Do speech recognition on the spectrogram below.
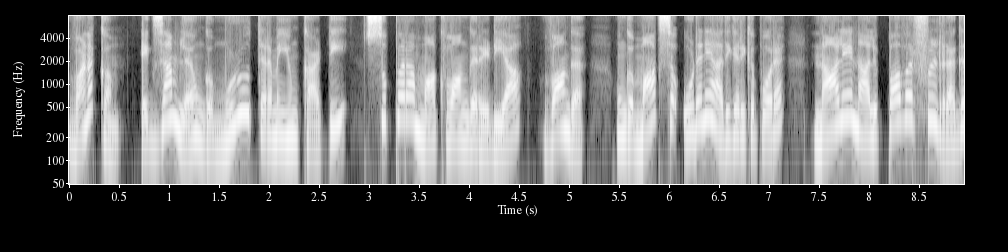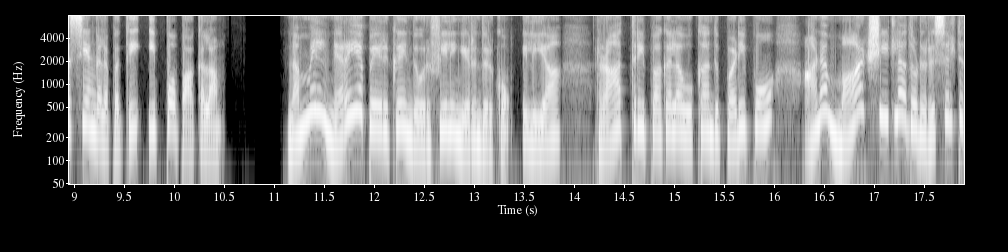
வணக்கம். எக்ஸாம்ல உங்க முழு திறமையும் காட்டி சூப்பரா மார்க் வாங்க ரெடியா வாங்க உங்க மார்க்ஸ உடனே அதிகரிக்க போற நாலே நாலு பவர்ஃபுல் ரகசியங்களை பத்தி இப்போ பார்க்கலாம். நம்மில் நிறைய பேருக்கு இந்த ஒரு ஃபீலிங் இருந்திருக்கும் இல்லையா? ராத்திரி பகல உட்காந்து படிப்போம் ஆனா மார்க் ஷீட்ல அதோட ரிசல்ட்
